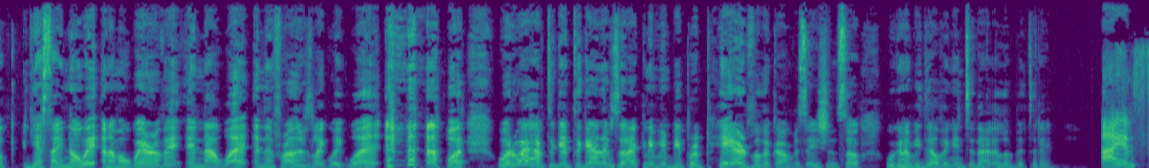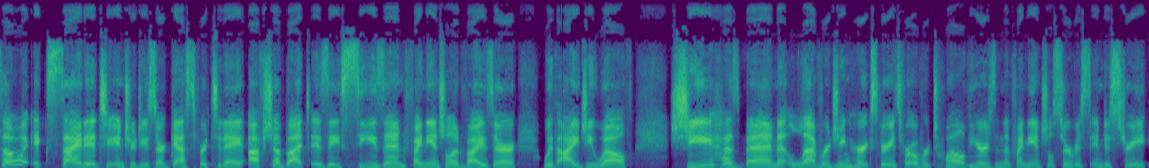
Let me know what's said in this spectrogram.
okay, yes, I know it and I'm aware of it, and now what? And then for others, like, wait, what? what? What do I have to get together so I can even be prepared for the conversation? So, we're going to be delving into that a little bit today. I am so excited to introduce our guest for today. Afsha Butt is a seasoned financial advisor with IG Wealth. She has been leveraging her experience for over 12 years in the financial service industry,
